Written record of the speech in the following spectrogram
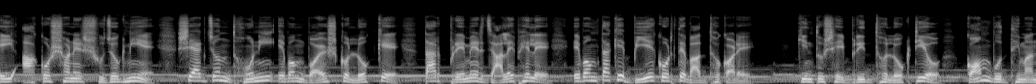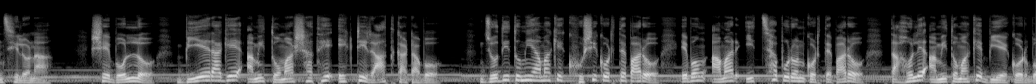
এই আকর্ষণের সুযোগ নিয়ে সে একজন ধনী এবং বয়স্ক লোককে তার প্রেমের জালে ফেলে এবং তাকে বিয়ে করতে বাধ্য করে। কিন্তু সেই বৃদ্ধ লোকটিও কম বুদ্ধিমান ছিল না। সে বলল, বিয়ের আগে আমি তোমার সাথে একটি রাত কাটাবো। যদি তুমি আমাকে খুশি করতে পারো এবং আমার ইচ্ছা পূরণ করতে পারো, তাহলে আমি তোমাকে বিয়ে করব।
